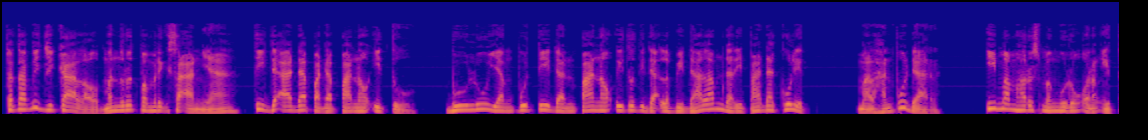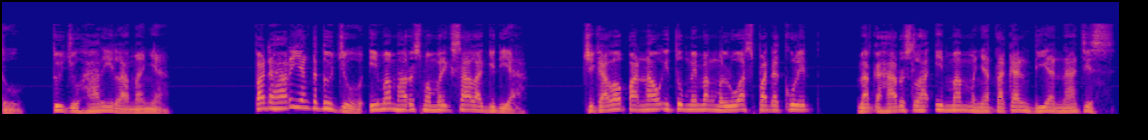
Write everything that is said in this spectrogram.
Tetapi jikalau menurut pemeriksaannya tidak ada pada panau itu, bulu yang putih dan panau itu tidak lebih dalam daripada kulit, malahan pudar, imam harus mengurung orang itu tujuh hari lamanya. Pada hari yang ketujuh, imam harus memeriksa lagi dia. Jikalau panau itu memang meluas pada kulit, maka haruslah imam menyatakan dia najis.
